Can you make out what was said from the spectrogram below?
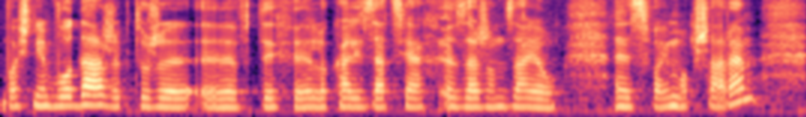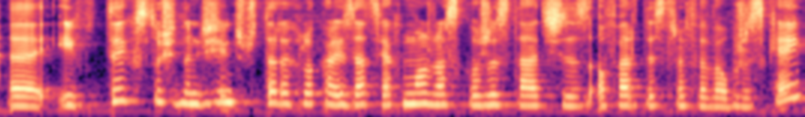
właśnie włodarzy, którzy e, w tych lokalizacjach zarządzają swoim obszarem. I w tych 174 lokalizacjach można skorzystać z oferty strefy wałbrzyskiej,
